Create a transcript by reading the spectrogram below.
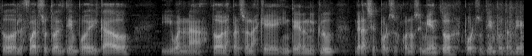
todo el esfuerzo, todo el tiempo dedicado. Y bueno, nada, todas las personas que integran el club, gracias por sus conocimientos, por su tiempo también.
